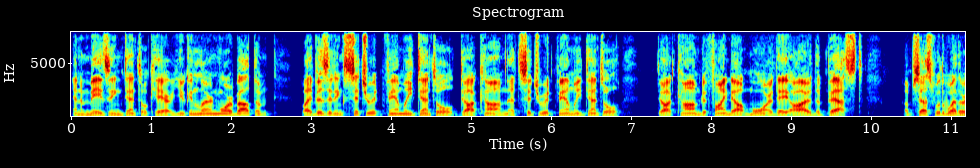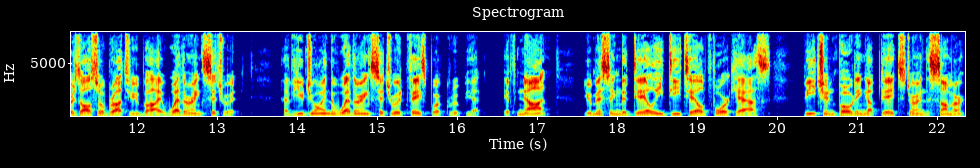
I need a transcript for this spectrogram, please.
and amazing dental care. You can learn more about them by visiting ScituateFamilyDental.com. That's ScituateFamilyDental.com com to find out more. They are the best. Obsessed with the Weather is also brought to you by Weathering Scituate. Have you joined the Weathering Scituate Facebook group yet? If not, you're missing the daily detailed forecasts, beach and boating updates during the summer,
